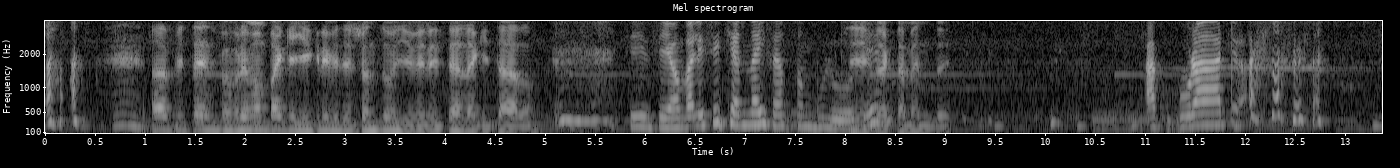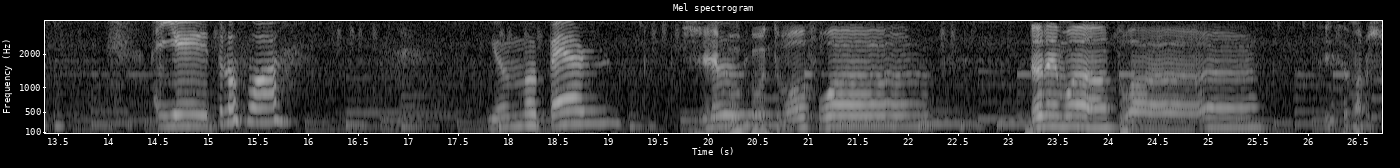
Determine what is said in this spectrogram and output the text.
ah putain, il faut vraiment pas que j'écrive des chansons, je vais rester à la guitare. si, si, on va laisser Mai faire son boulot. Sí, ok exactamente. Ah, courage. Et trop fort. Je me perds. J'ai beaucoup trop froid. Donnez-moi un toit. Si, ça marche.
